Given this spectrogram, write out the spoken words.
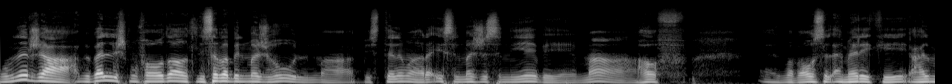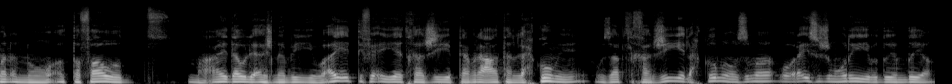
وبنرجع ببلش مفاوضات لسبب مجهول مع بيستلمها رئيس المجلس النيابي مع هوف المبعوث الأمريكي علما إنه التفاوض مع أي دولة أجنبية وأي اتفاقيات خارجية بتعملها عادة الحكومة وزارة الخارجية الحكومة ورئيس الجمهورية بده يمضيها.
